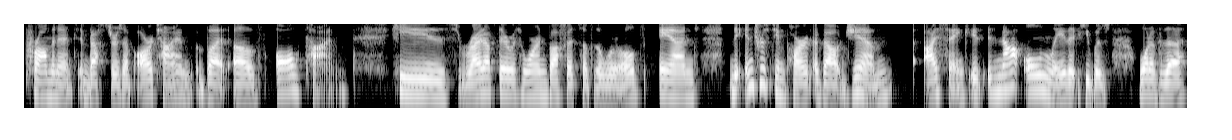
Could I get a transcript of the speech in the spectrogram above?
prominent investors of our time, but of all time. He's right up there with Warren Buffett's of the world. And the interesting part about Jim, I think, is, is not only that he was one of the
